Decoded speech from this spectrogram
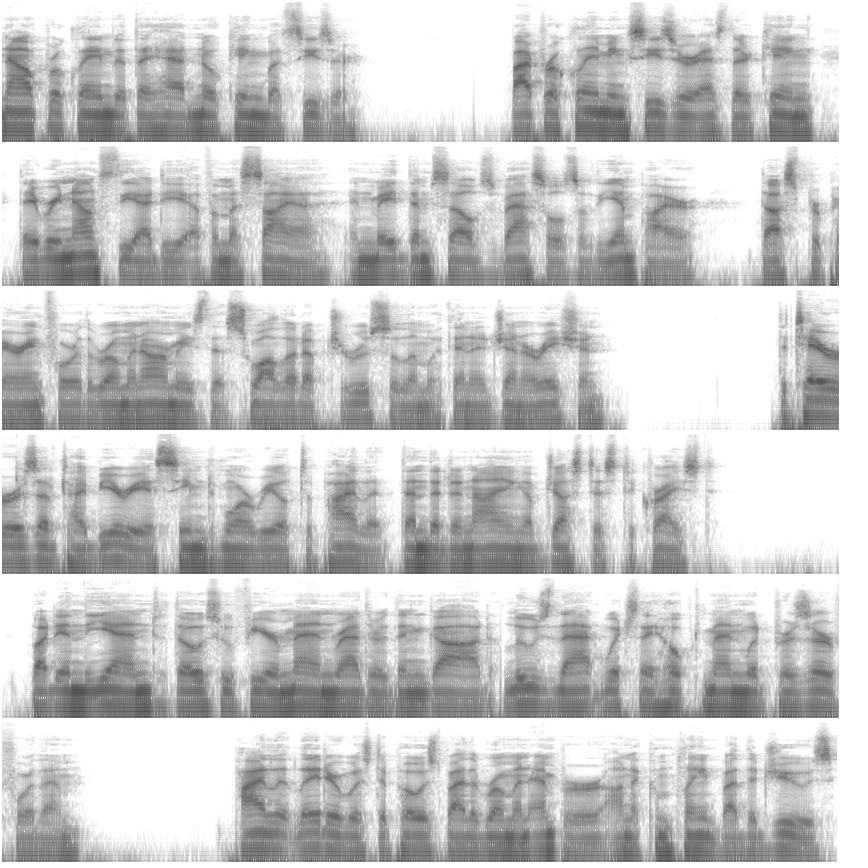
now proclaimed that they had no king but Caesar. By proclaiming Caesar as their king, they renounced the idea of a Messiah and made themselves vassals of the empire, thus preparing for the Roman armies that swallowed up Jerusalem within a generation. The terrors of Tiberius seemed more real to Pilate than the denying of justice to Christ. But in the end, those who fear men rather than God lose that which they hoped men would preserve for them. Pilate later was deposed by the Roman emperor on a complaint by the Jews,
